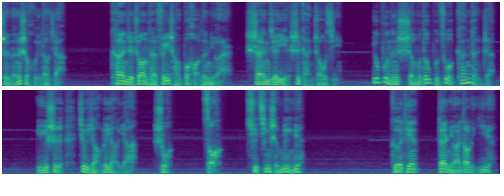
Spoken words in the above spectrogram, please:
只能是回到家，看着状态非常不好的女儿，珊姐也是赶着急，又不能什么都不做干等着，于是就咬了咬牙说：“走，去精神病院。”隔天带女儿到了医院，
